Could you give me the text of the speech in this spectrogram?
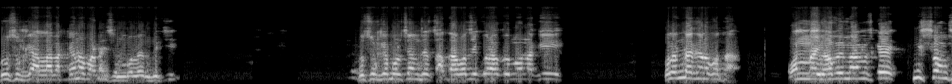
রসুলকে আল্লাহ কেন পাঠাইছেন বলেন দেখি। রসুলকে বলছেন যে চাঁদাবাজি করার জন্য নাকি, বলেন না কেন কথা? অন্যায় ভাবে মানুষকে নৃশংস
